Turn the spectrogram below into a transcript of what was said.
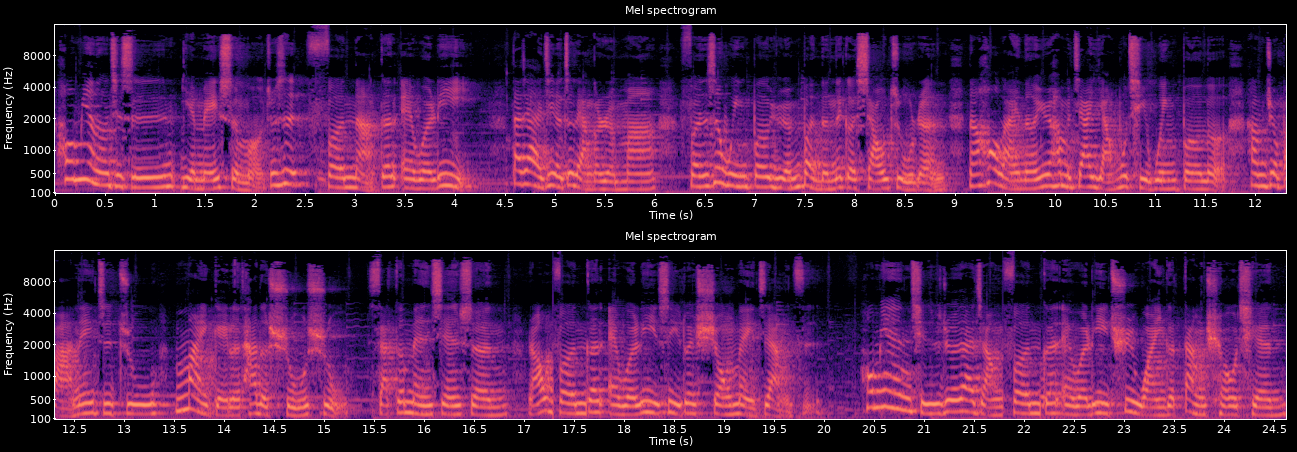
后面呢其实也没什么，就是芬呐跟 Everly。大家还记得这两个人吗？芬是 Winber 原本的那个小主人，那后来呢，因为他们家养不起 Winber 了，他们就把那只猪卖给了他的叔叔 s a g m a n 先生。然后芬跟 Everly 是一对兄妹这样子。后面其实就是在讲芬跟 Everly 去玩一个荡秋千，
